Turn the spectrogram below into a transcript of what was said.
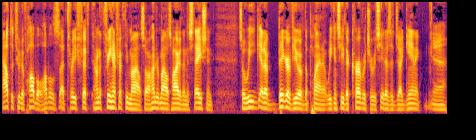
altitude of Hubble. Hubble's at 350, 350 miles, so 100 miles higher than the station. So we get a bigger view of the planet. We can see the curvature. We see it as a gigantic yeah.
